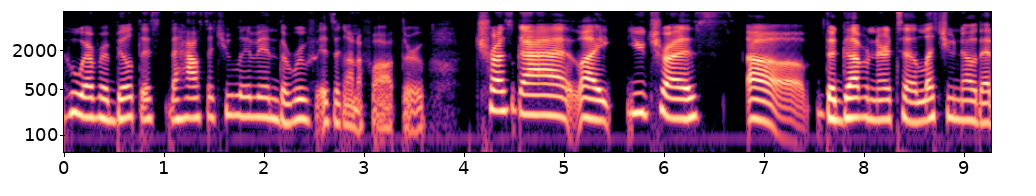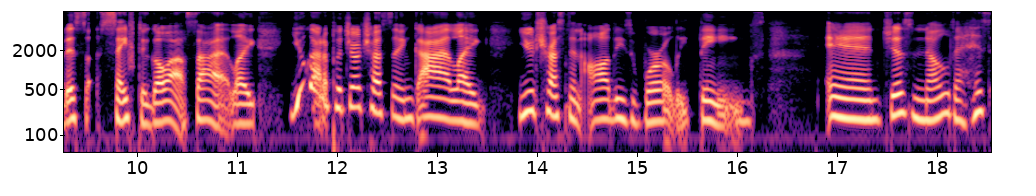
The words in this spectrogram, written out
whoever built this the house that you live in, the roof isn't gonna fall through. Trust God like you trust uh the governor to let you know that it's safe to go outside. Like you gotta put your trust in God like you trust in all these worldly things. And just know that his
